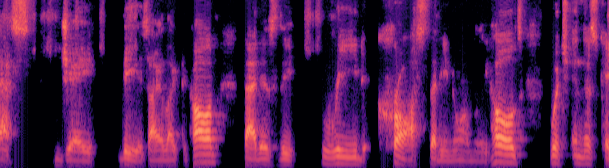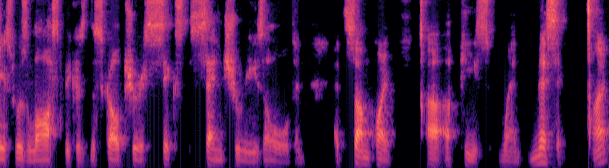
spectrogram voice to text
SJB, as I like to call him. That is the reed cross that he normally holds, which in this case was lost because the sculpture is six centuries old, and at some point uh, a piece went missing. Right?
